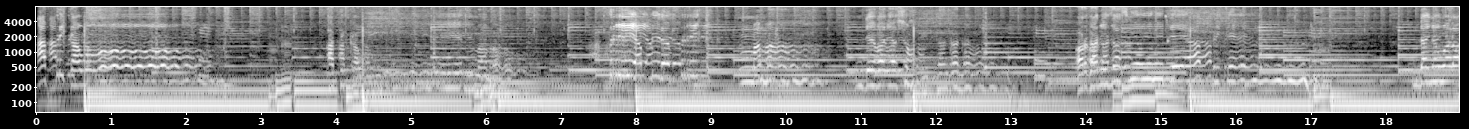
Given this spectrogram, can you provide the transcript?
Africa, oh, Africa, oui, maman. Afrique, plus d'Afrique, maman. Dévaluation du Tangana. Organisation Unité Africaine. Dañu wara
